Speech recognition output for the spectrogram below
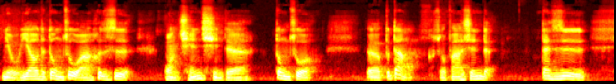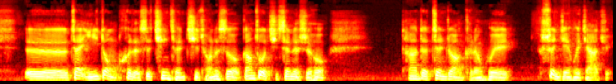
扭腰的动作啊，或者是往前倾的动作，呃，不当所发生的。但是，呃，在移动或者是清晨起床的时候，刚坐起身的时候。它的症状可能会瞬间会加剧。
